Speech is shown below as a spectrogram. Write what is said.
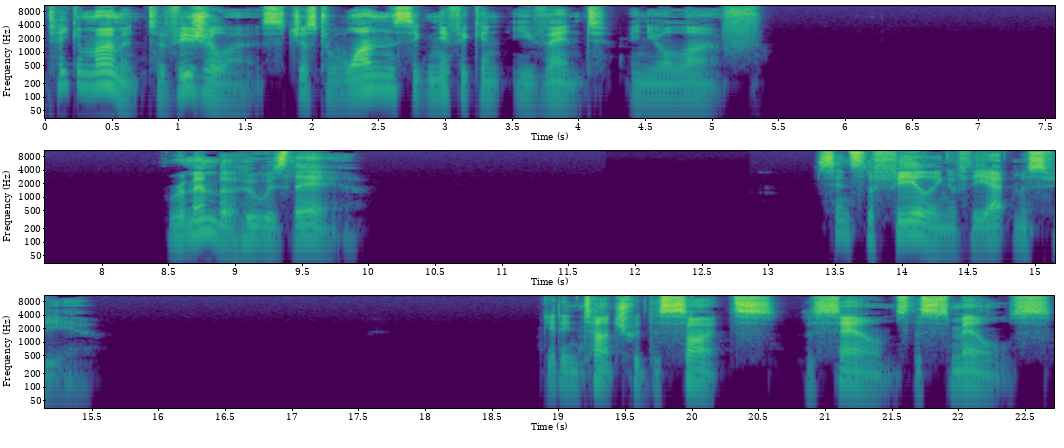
Take a moment to visualize just one significant event in your life. Remember who was there. Sense the feeling of the atmosphere. Get in touch with the sights, the sounds, the smells.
